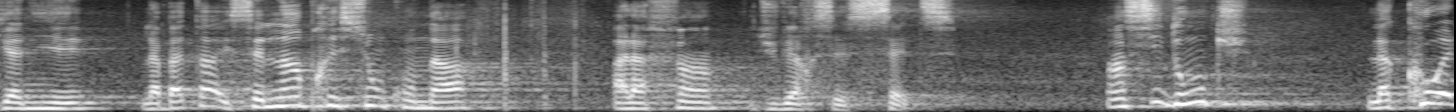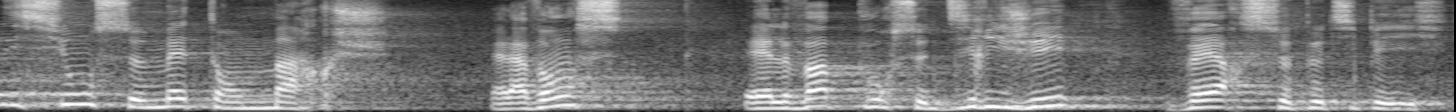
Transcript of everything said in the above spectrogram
gagner la bataille. C'est l'impression qu'on a à la fin du verset 7. Ainsi donc, la coalition se met en marche. Elle avance et elle va pour se diriger vers ce petit pays.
